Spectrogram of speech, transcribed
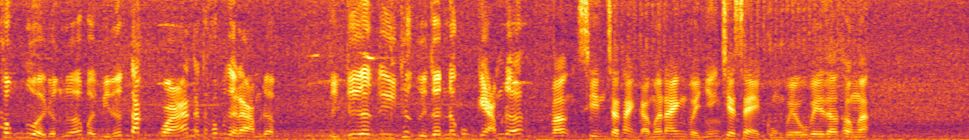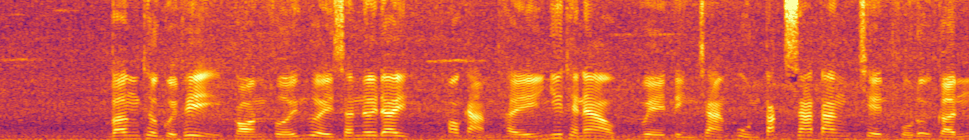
không đuổi được nữa bởi vì nó tắc quá người ta không thể làm được thì ý thức người dân nó cũng kém nữa Vâng, xin chân thành cảm ơn anh với những chia sẻ cùng VOV Giao thông ạ. Vâng, thưa quý vị, còn với người dân nơi đây, họ cảm thấy như thế nào về tình trạng ùn tắc gia tăng trên phố Đội Cấn?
